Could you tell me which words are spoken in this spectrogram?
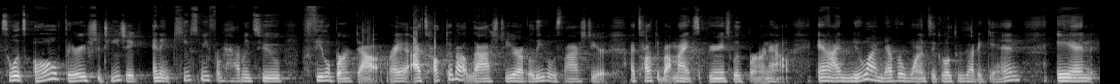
So it's all very strategic and it keeps me from having to feel burnt out, right? I talked about last year, I believe it was last year, I talked about my experience with burnout and I knew I never wanted to go through that again. And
